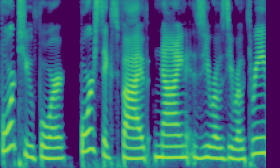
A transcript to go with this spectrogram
424 465 9003.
